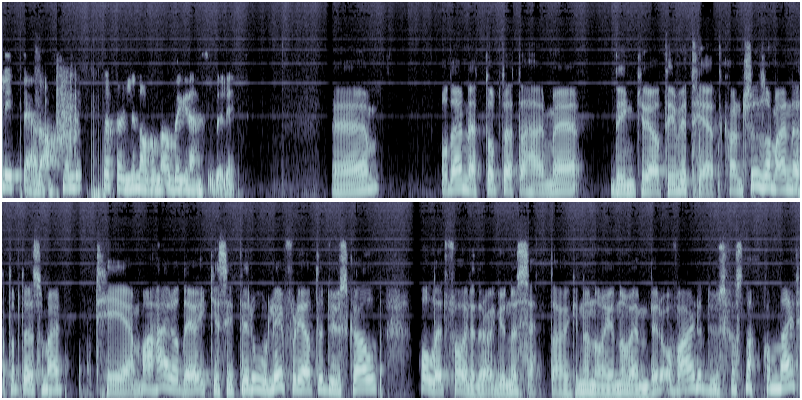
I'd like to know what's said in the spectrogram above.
litt det, da. Men det er selvfølgelig noe med å begrense det litt. Eh, og det er nettopp dette her med din kreativitet, kanskje, som er nettopp det som er temaet her. Og det å ikke sitte rolig. fordi at du skal holde et foredrag under Z-dagene nå i november. Og hva er det du skal snakke om der?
